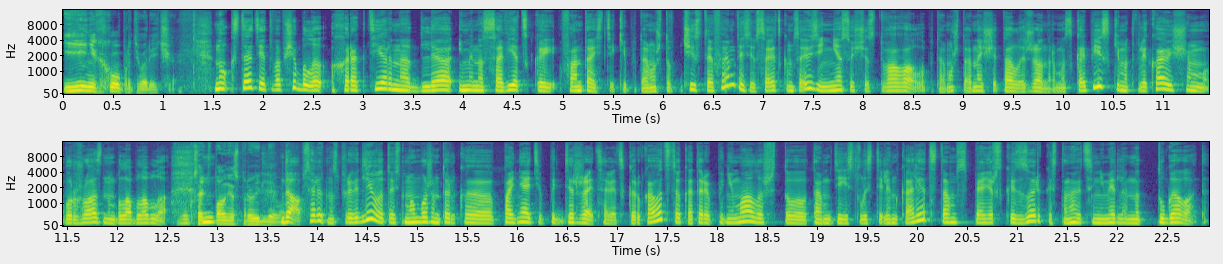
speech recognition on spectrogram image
и никакого противоречия. Ну, кстати, это вообще было характерно для именно советской фантастики, потому что чистая фэнтези в Советском Союзе не существовало, потому что она считалась жанром эскапистским, отвлекающим, буржуазным, бла-бла-бла. Ну, кстати, вполне справедливо. Да, абсолютно справедливо. То есть мы можем только понять и поддержать советское руководство, которое понимало, что там, где есть «Властелин колец», там с пионерской зорькой становится немедленно туговато.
